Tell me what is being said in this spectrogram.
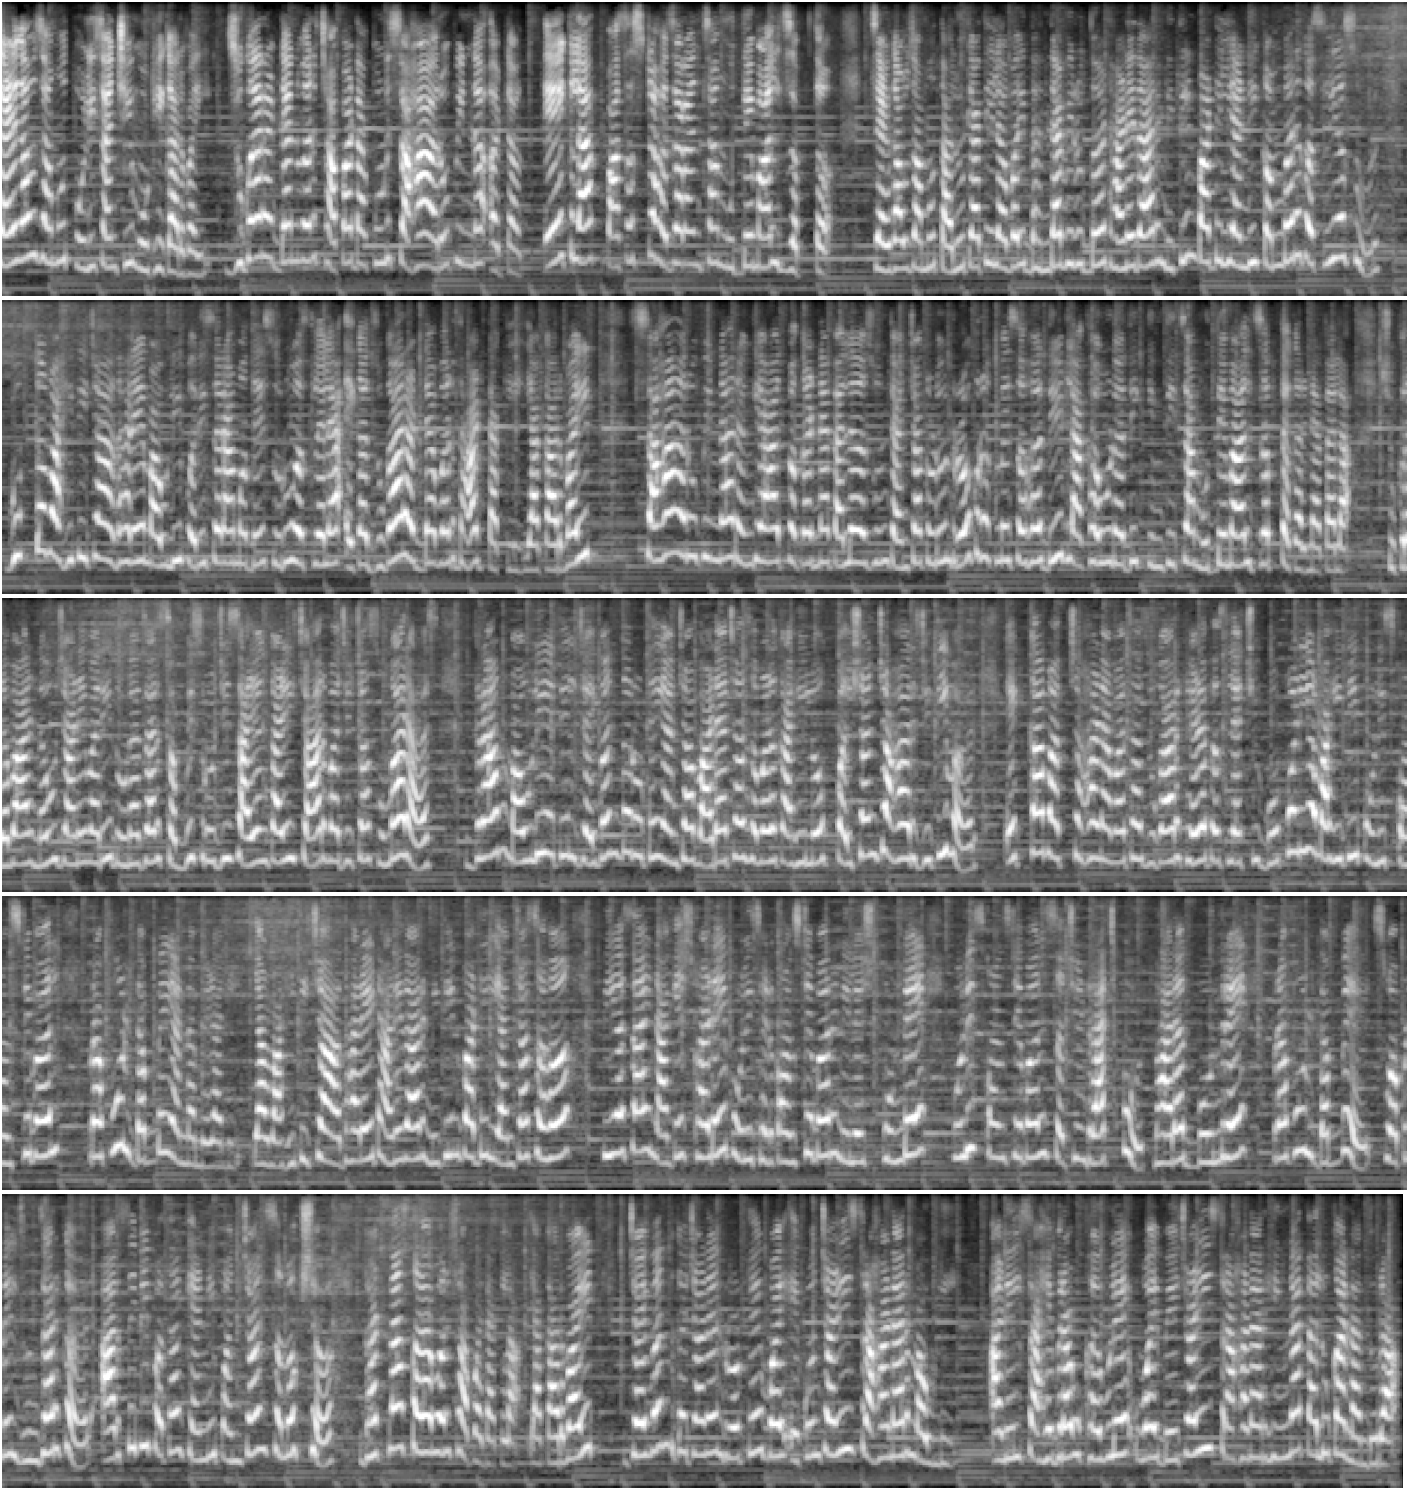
जळगाव जामूद पोलिसांची मोठी कारवाई. जुगार अड्ड्यांवर छापा टाकून सहा आरोपींना अटक. एक लाख पासष्ट हजारांचा मुद्देमाल जप्त. जळगाव जामूद तालुक्यातील अवैध धंद्याविरुद्ध ठाणेदार नितीन पाटील यांनी कंबर कसली असून गुप्त माहितीच्या आधारे माऊली परिसरामध्ये सुरू असलेल्या एका जुगार अड्ड्यावर धाड टाकली. या कारवाईत सहा आरोपींना रंगेहात पकडण्यात आलं असून त्यांच्याकडून रोख रकमेसह दीड लाखाहून अधिक किमतीचा मुद्देमाल जप्त करण्यात आला. शुक्रवार नऊ जानेवारी दोन हजार सव्वीस रोजी सायंकाळी चार वाजेच्या सुमारास ग्राम माऊली येथील जयवंत रोठे यांच्या वाड्याच्या जवळ काही लोक पैशांच्या हार जितीवर एक्का बादशहा नावाचा जुगार खेळत असल्याची गोपनीय माहिती पोलीस कॉन्स्टेबल प्रफुल डब्बे यांना मिळाली. या माहितीच्या आधारे ठाणेदार नितीन पाटील यांच्यासह P S I Nagesh Khade police head constable Nilesh Punde police constable Sachin Rajput Bharat Bondre Praful Dabbe Swapnil Jhunjarkar RCB पथक यांनी पंचांसमक्ष घटनास्थळावर छापा टाकला. या कारवाईत जयवंत गजानन रोठे वय एकोणचाळीस राहणार माऊली. अनिल साहेबराव खवले वय बेचाळीस राहणार हिंगणा तालुका नांदुरा.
